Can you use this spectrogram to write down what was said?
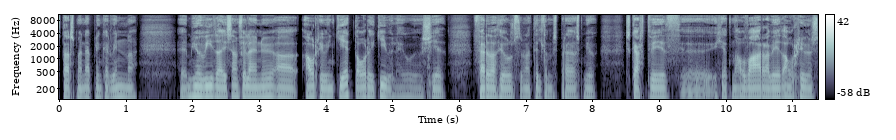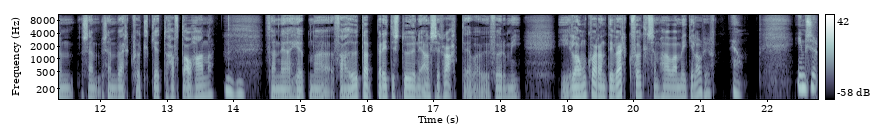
starfsmenn eflingar vinna uh, mjög víða í samfélaginu að áhrifin geta orðið gífileg og við séð ferðarþjóðunstuna til dæmis bregðast mjög skart við uh, hérna og vara við áhrifun sem, sem, sem verkföll getur haft á hana. Mm -hmm. þannig að hérna það auðvitað breytir stuðinni ansið rætt ef við förum í, í langvarandi verkföll sem hafa mikil áhrif. Já, ímsur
